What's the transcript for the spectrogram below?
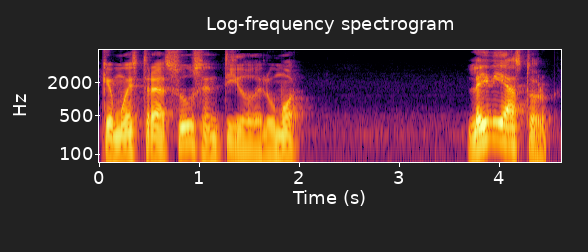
que muestra su sentido del humor. Lady Astor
